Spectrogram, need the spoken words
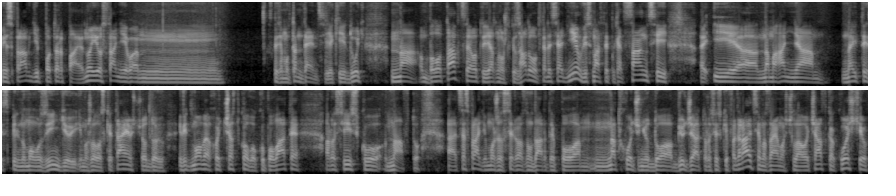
він справді потерпає. Ну і останні. ем, Скажімо, тенденції, які йдуть на болотах, це от я знову ж таки згадував 50 днів, 18 пакет санкцій е, і е, намагання знайти спільну мову з Індією і, можливо, з Китаєм щодо відмови, хоч частково купувати російську нафту. Е, Це справді може серйозно вдарити по надходженню до бюджету Російської Федерації. Ми знаємо, що лева частка коштів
